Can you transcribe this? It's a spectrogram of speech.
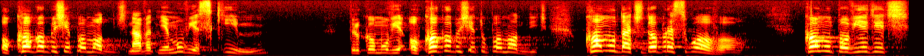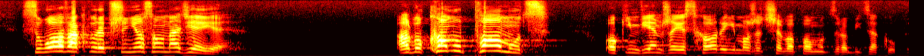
O kogo by się pomodlić? Nawet nie mówię z kim, tylko mówię, o kogo by się tu pomodlić? Komu dać dobre słowo? Komu powiedzieć słowa, które przyniosą nadzieję? Albo komu pomóc, o kim wiem, że jest chory i może trzeba pomóc zrobić zakupy?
